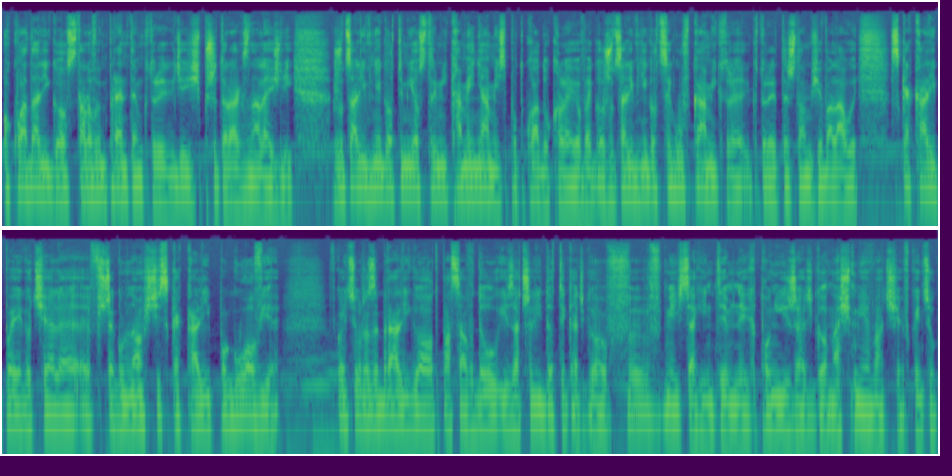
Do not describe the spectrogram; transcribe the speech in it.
okładali go stalowym prętem, który gdzieś przy torach znaleźli. Rzucali w niego tymi ostrymi kamieniami z podkładu kolejowego, rzucali w niego cegłówkami, które, które też tam się walały. Skakali po jego ciele, w szczególności skakali po głowie. W końcu rozebrali go od pasa w dół i zaczęli dotykać go w, w miejscach intymnych, poniżać go, naśmiewać się. W końcu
